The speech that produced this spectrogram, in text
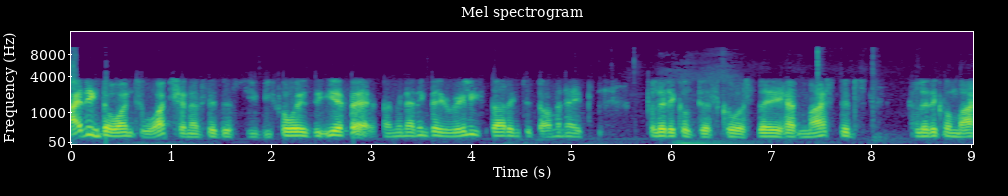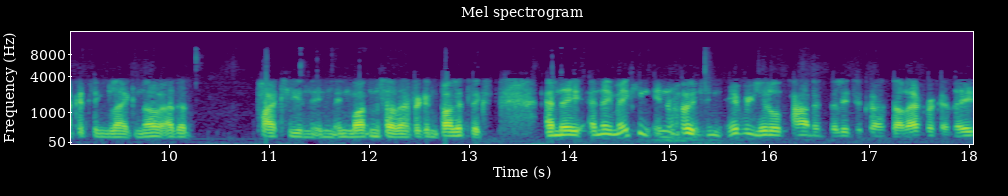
I think the one to watch, and I've said this to you before, is the EFF. I mean, I think they're really starting to dominate political discourse. They have mastered political marketing like no other party in, in, in modern South African politics, and they and they're making inroads in every little town and village across South Africa. They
